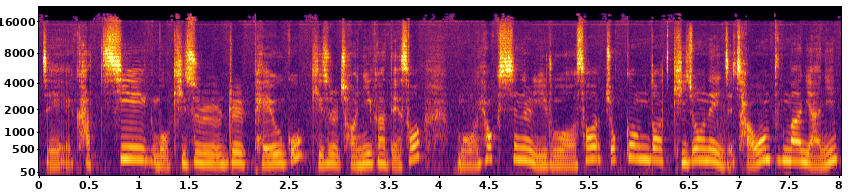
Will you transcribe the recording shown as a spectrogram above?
이제 같이 뭐 기술을 배우고 기술 전이가 돼서 뭐 혁신을 이루어서 조금 더 기존의 이제 자원뿐만이 아닌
